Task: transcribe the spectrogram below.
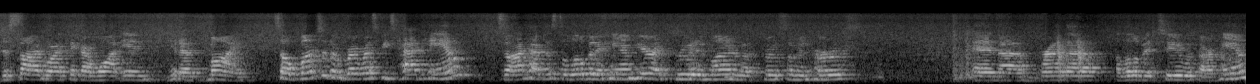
decide what I think I want in, you know, mine. So a bunch of the re- recipes had ham, so I have just a little bit of ham here. I threw it in mine, I'm gonna throw some in hers. And uh, brown that up a little bit too with our ham.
